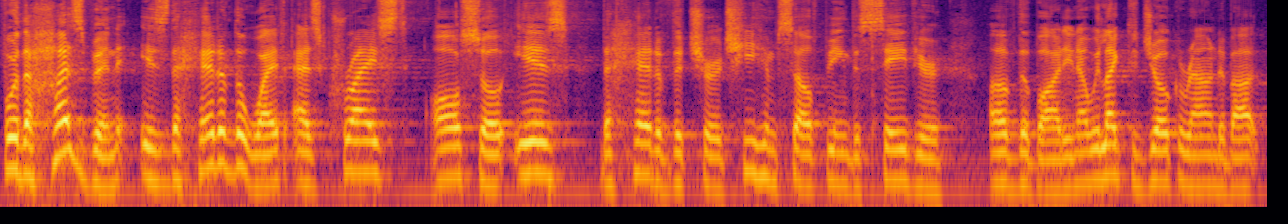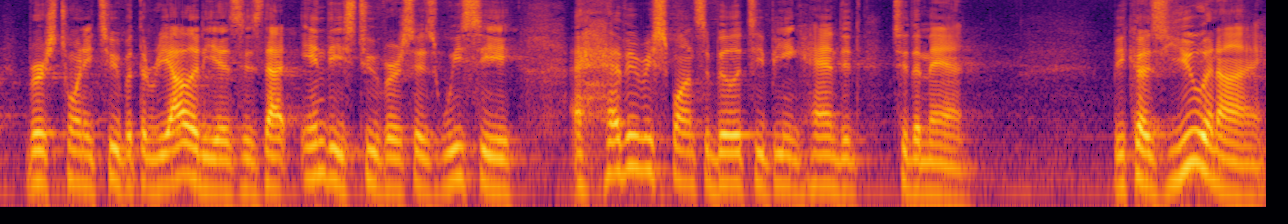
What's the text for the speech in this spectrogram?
for the husband is the head of the wife, as Christ also is the head of the church, he himself being the Savior of the body. Now, we like to joke around about verse 22, but the reality is, is that in these two verses, we see a heavy responsibility being handed to the man. Because you and I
